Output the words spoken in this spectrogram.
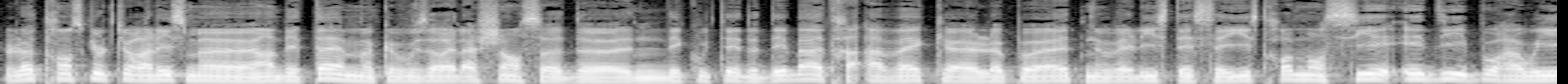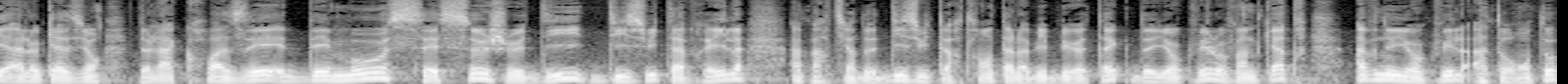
Le transculturalisme, euh, un des thèmes que vous aurez la chance d'écouter, de, débattre avec euh, le poète, nouvelliste, essayiste, romancier Eddie Bouraoui à l'occasion de la croisée des mots. C'est ce jeudi 18 avril à partir de 18h30 à la bibliothèque de Yorkville au 24 avenue Yorkville à Toronto.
